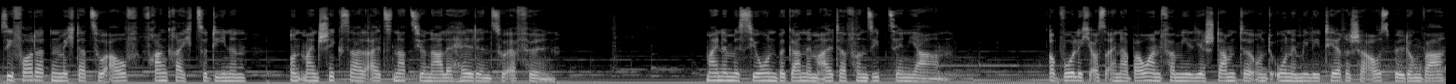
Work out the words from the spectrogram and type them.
Sie forderten mich dazu auf, Frankreich zu dienen und mein Schicksal als nationale Heldin zu erfüllen. Meine Mission begann im Alter von 17 Jahren. Obwohl ich aus einer Bauernfamilie stammte und ohne militärische Ausbildung war,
